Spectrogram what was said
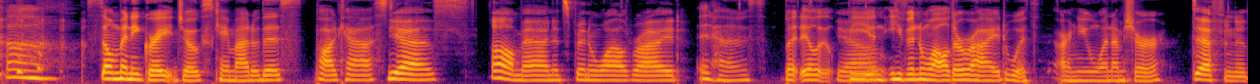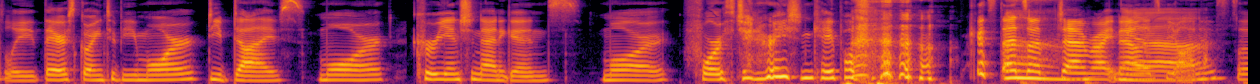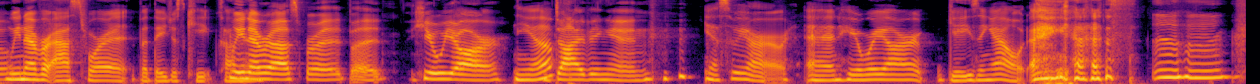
Ah, so many great jokes came out of this podcast. Yes. Oh man, it's been a wild ride. It has. But it'll Yeah. be an even wilder ride with our new one, I'm sure. Definitely. There's going to be more deep dives, more Korean shenanigans, more fourth generation K pop. Because that's a jam right now, let's be honest. So. We never asked for it, but they just keep coming. We never asked for it, but here we are, Yep. diving in. Yes, we are. And here we are gazing out, I guess. mm-hmm.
